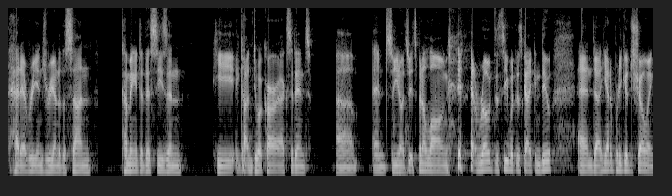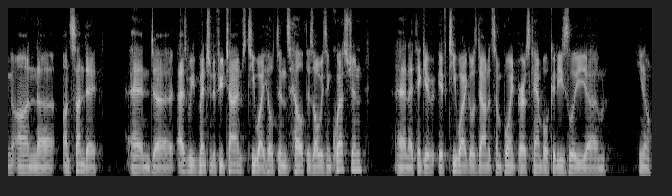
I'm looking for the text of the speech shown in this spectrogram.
had every injury under the sun. Coming into this season, he got into a car accident, um, and so you know it's it's been a long road to see what this guy can do. And uh, he had a pretty good showing on uh, on Sunday. And uh, as we've mentioned a few times, T.Y. Hilton's health is always in question. And I think if if Ty goes down at some point, Parris Campbell could easily, um, you know,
